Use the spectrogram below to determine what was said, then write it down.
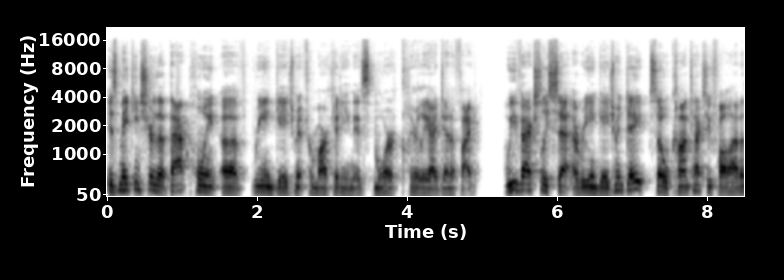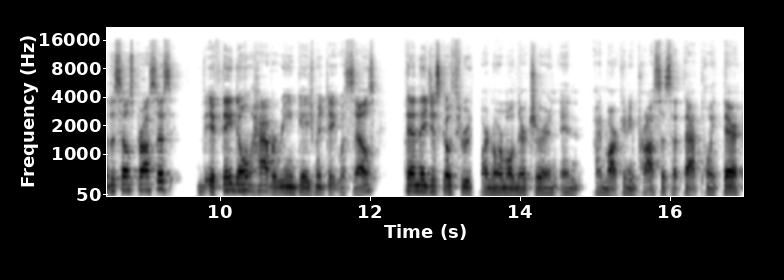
is making sure that that point of re engagement for marketing is more clearly identified. We've actually set a re engagement date. So, contacts who fall out of the sales process, if they don't have a re engagement date with sales, then they just go through our normal nurture and, and, and, marketing process at that point there.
